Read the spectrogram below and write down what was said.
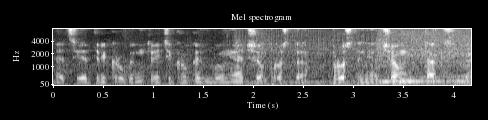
Пять цвет, три круга. Ну, третий круг это был ни о чем, просто, просто ни о чем, так себе.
